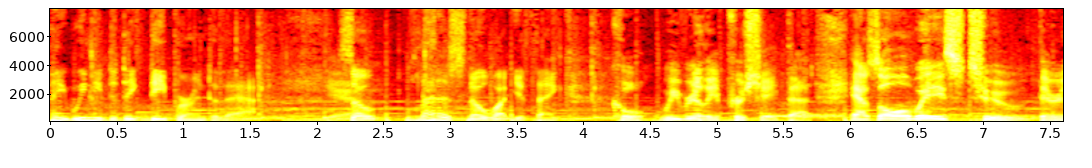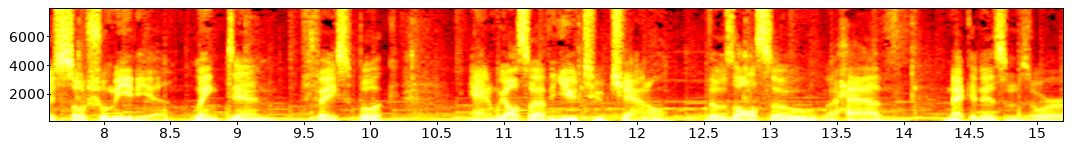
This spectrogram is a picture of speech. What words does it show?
Hey, we need to dig deeper into that. Yeah. So let us know what you think. Cool. We really appreciate that. As always, too, there is social media LinkedIn, Facebook, and we also have a YouTube channel. Those also have mechanisms or,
